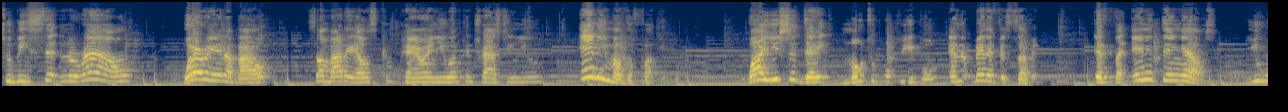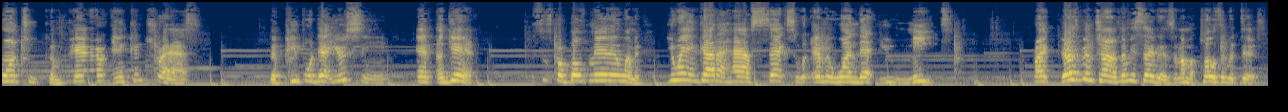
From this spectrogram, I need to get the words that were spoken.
to be sitting around worrying about somebody else comparing you and contrasting you any motherfucking way. Why you should date multiple people and the benefits of it. If for anything else, you want to compare and contrast the people that you're seeing, and again, this is for both men and women. You ain't gotta have sex with everyone that you meet. Right? There's been times, let me say this, and I'm gonna close it with this.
